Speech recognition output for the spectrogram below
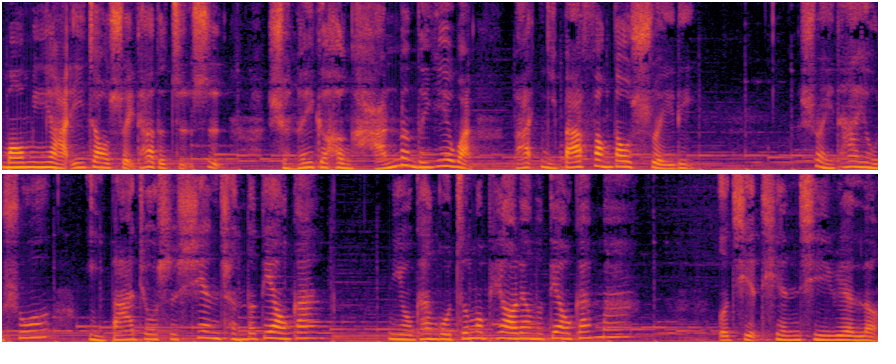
猫咪呀、依照水獭的指示，选了一个很寒冷的夜晚，把尾巴放到水里。水獭有说，尾巴就是现成的钓竿。你有看过这么漂亮的钓竿吗？而且天气越冷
